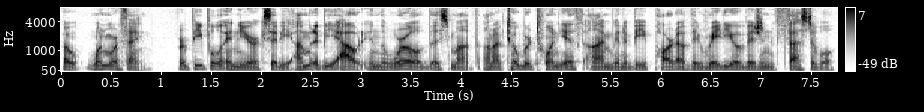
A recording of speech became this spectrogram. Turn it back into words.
Oh, one more thing. for people in New York City, I'm going to be out in the world this month. On October 20th, I'm going to be part of the Radio Vision Festival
